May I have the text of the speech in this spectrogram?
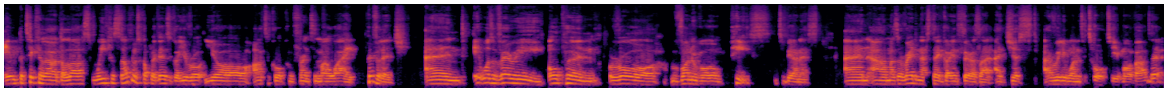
in particular, the last week or so, I think it was a couple of days ago, you wrote your article confronting my white privilege. And it was a very open, raw, vulnerable piece, to be honest. And um, as I read and I started going through, I was like, I just, I really wanted to talk to you more about it.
